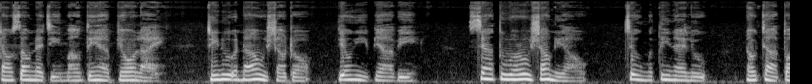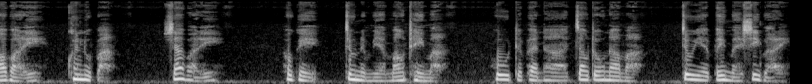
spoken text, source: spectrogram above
တောင်ဆောင်နဲ့ကြီးမောင်တင်းကပြောလာတယ်ဒီလူအနားကိုလျှောက်တော့ပြုံးကြီးပြပြီးဆရာသူတော်တို့ရောက်နေတာကိုကျုံမသိနိုင်လို့နောက်ကျသွားပါတယ်ခွင့်လွတ်ပါ ရပါတယ်ဟုတ်ကဲ့ကျုံနေမြန်မောင်းထိန်ပါဟိုတစ်ဖက်နာကြောက်တုံးနာမှာကျုပ်ရဲ့ဗိမ္မာန်ရှိပါတယ်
